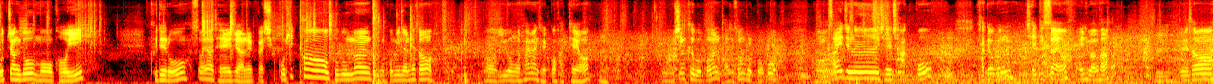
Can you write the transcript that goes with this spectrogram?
옷장도 뭐 거의 그대로 써야 되지 않을까 싶고 히터 부분만 조금 고민을 해서 어, 이용을 하면 될 것 같아요. 음. 그리고 싱크 부분 다시 손 볼 거고 어, 사이즈는 제일 작고 가격은 제일 비싸요. 에리바가 음, 그래서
